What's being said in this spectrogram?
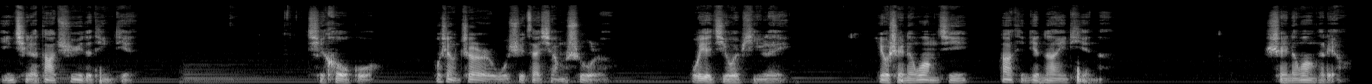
引起了大区域的停电。其后果，我想这儿无需再详述了。我也极为疲累，有谁能忘记大停电那一天呢？谁能忘得了，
